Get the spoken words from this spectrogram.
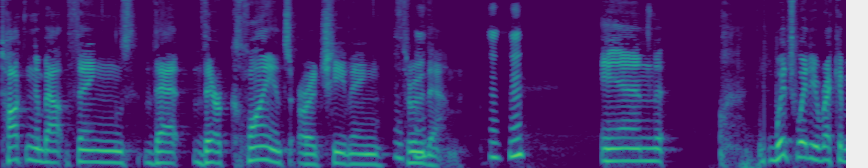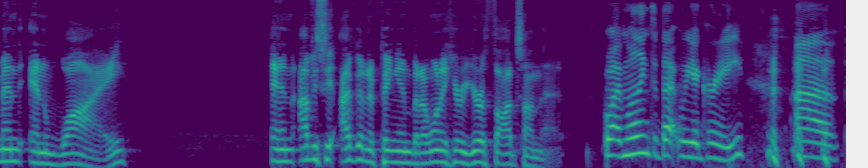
talking about things that their clients are achieving through them. And which way do you recommend and why? And obviously, I've got an opinion, but I want to hear your thoughts on that. well i'm willing to bet we agree um,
